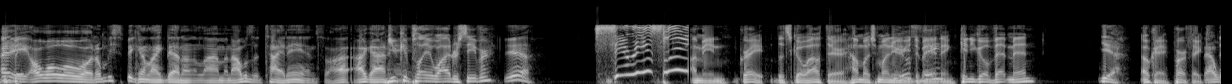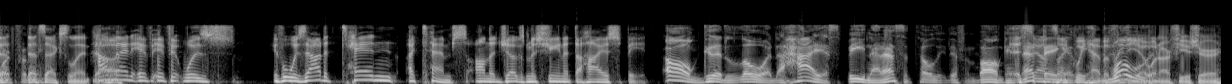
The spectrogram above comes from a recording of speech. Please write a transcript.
hey, oh whoa whoa whoa! Don't be speaking like that on a lineman. I was a tight end, so I, I got. You hands. could play a wide receiver. Yeah. Seriously? I mean, great. Let's go out there. How much money You'll are you demanding? See? Can you go vet men? Yeah. Okay. Perfect. That worked that, for That's me. excellent. How uh, many? If if it was if it was out of 10 attempts on the jugs machine at the highest speed. Oh, good lord, the highest speed. Now that's a totally different ballgame. It that sounds like we have a rolling. video in our future.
